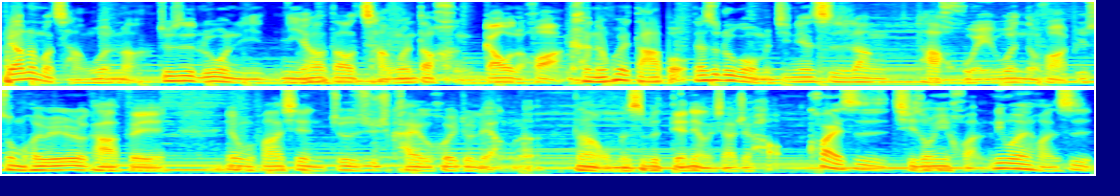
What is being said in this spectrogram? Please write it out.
不要那么常温啦，就是如果你你要到常温到很高的话，可能会 double，但是如果我们今天是让它回温的话，比如说我们喝一杯热咖啡。因为我们发现，就是去开个会就凉了，那我们是不是点两下就好？快是其中一环，另外一环是，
